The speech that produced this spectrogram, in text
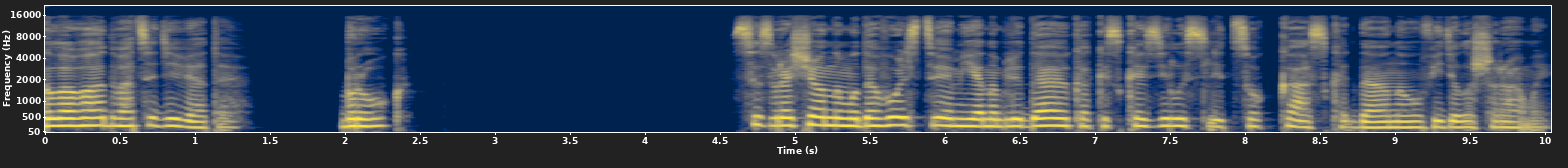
Глава 29. Брук. С извращенным удовольствием я наблюдаю, как исказилось лицо Кас, когда она увидела шрамы.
